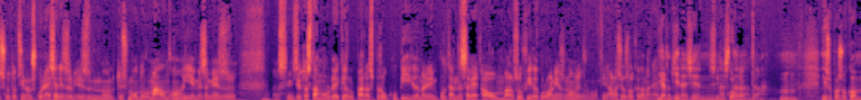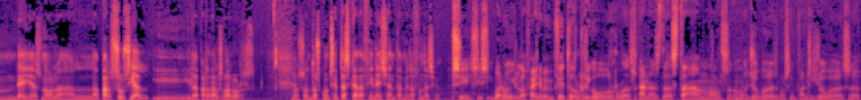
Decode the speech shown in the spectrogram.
sobretot si no ens coneixen, és, és, és molt normal, no? I a més a més, eh, fins i tot està molt bé que el pare es preocupi de manera important de saber a on va el seu fill de colònies, no? Al final això és el que demanem. I amb quina gent sí, està... Correcte. Mm -hmm. I suposo, com deies, no? la, la part social i, i la part dels valors no? Són dos conceptes que defineixen també la Fundació. Sí, sí, sí. Bueno, I la feina ben feta, el rigor, les ganes d'estar amb, els, amb els joves, amb els infants i joves, eh,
